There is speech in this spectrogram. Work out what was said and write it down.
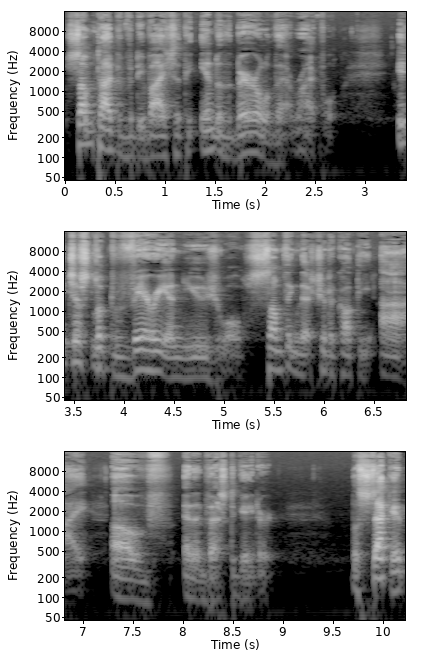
some type of a device at the end of the barrel of that rifle. It just looked very unusual, something that should have caught the eye of an investigator. The second,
